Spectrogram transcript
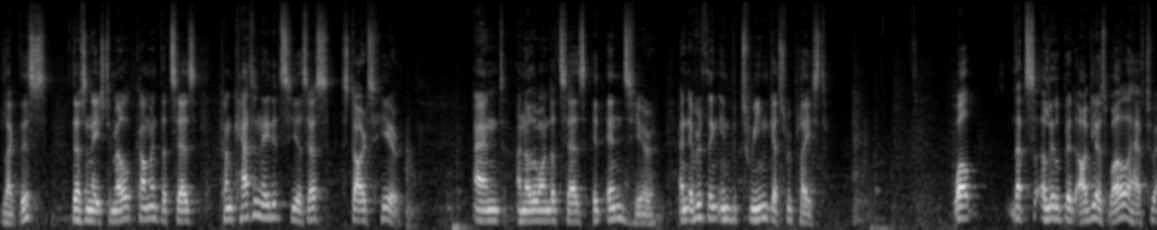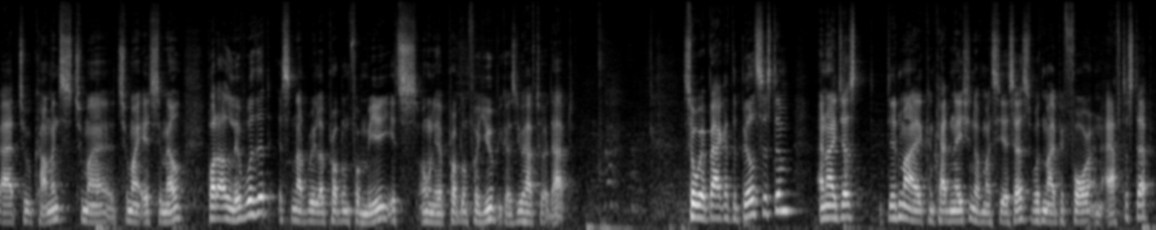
like this there's an HTML comment that says concatenated CSS starts here. And another one that says it ends here. And everything in between gets replaced. Well, that's a little bit ugly as well. I have to add two comments to my to my HTML, but I'll live with it. It's not really a problem for me. It's only a problem for you because you have to adapt. So we're back at the build system, and I just did my concatenation of my CSS with my before and after step.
